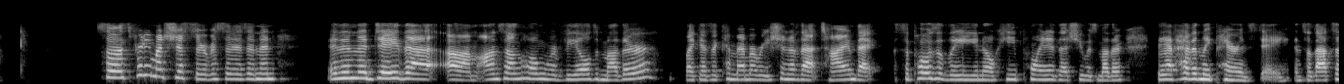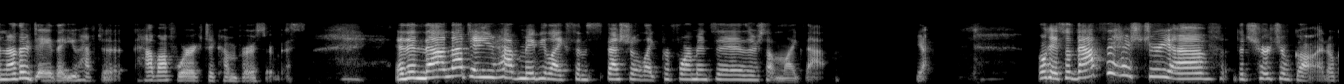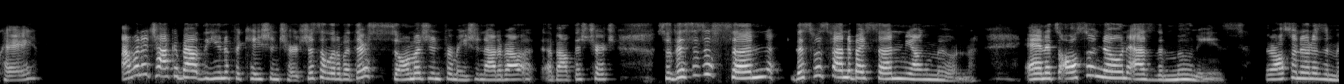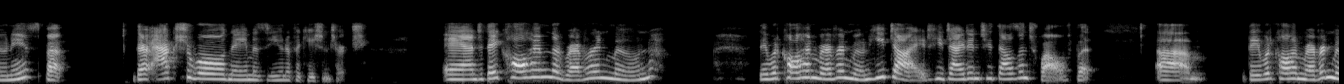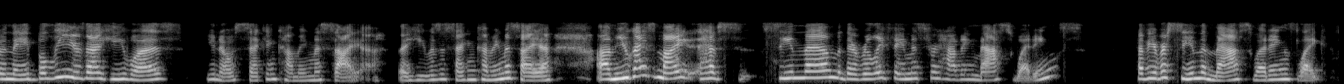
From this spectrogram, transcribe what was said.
So it's pretty much just services and then and then the day that um An Sang Hong revealed mother like as a commemoration of that time that supposedly you know he pointed that she was mother they have heavenly parents day and so that's another day that you have to have off work to come for a service. And then that, on that day you have maybe like some special like performances or something like that okay so that's the history of the church of god okay I want to talk about the Unification Church just a little bit. There's so much information out about about this church. So this is a Sun. This was founded by Sun Myung Moon, and it's also known as the Moonies. They're also known as the Moonies, but their actual name is the Unification Church, and they call him the Reverend Moon. They would call him Reverend Moon. He died. He died in 2012, but um, they would call him Reverend Moon. They believe that he was you know, second coming Messiah, that he was a second coming Messiah. Um, you guys might have s- seen them. They're really famous for having mass weddings. Have you ever seen the mass weddings? Like,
